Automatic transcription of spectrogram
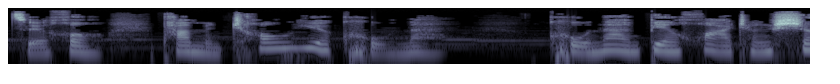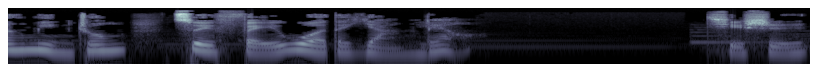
最后他们超越苦难，苦难便化成生命中最肥沃的养料。其实，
